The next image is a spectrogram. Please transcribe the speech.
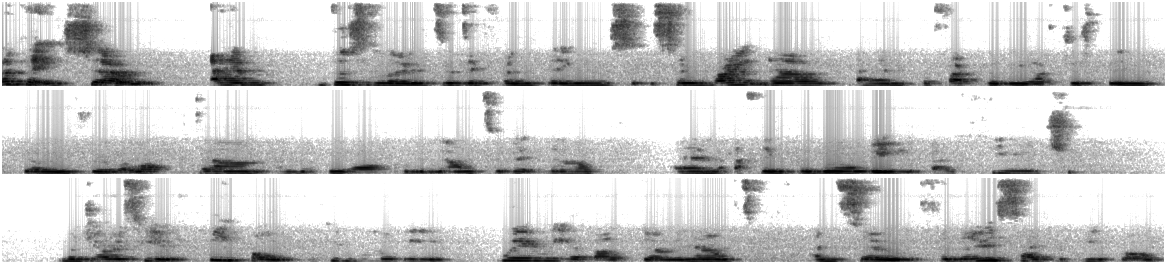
Okay, so um, there's loads of different things. So right now, um, the fact that we have just been going through a lockdown and that we are coming out of it now, um, I think there will be a huge majority of people who will be weary about going out. And so for those type of people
